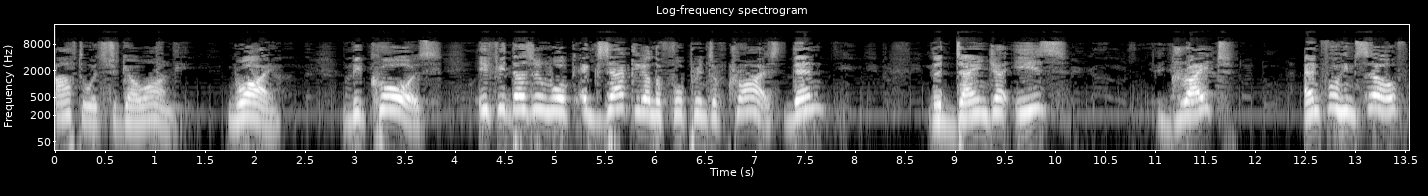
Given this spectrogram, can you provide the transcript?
afterwards to go on. Why? Because if he doesn't walk exactly on the footprints of Christ, then the danger is great and for himself,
